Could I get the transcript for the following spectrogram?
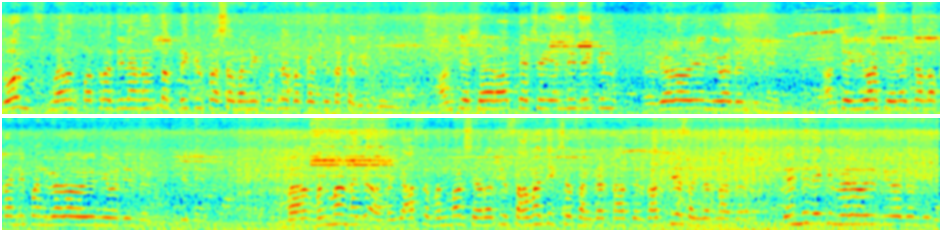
दोन स्मरणपत्र दिल्यानंतर देखील प्रशासनाने कुठल्या प्रकारची दखल घेतली नाही. आमचे शहराध्यक्ष यांनी देखील वेळोवेळी निवेदन दिले. आमच्या युवा सेनेच्या लोकांनी पण वेळोवेळी निवेदन दि- दिले. म- मनमाड नगर म्हणजे असं मनमाड शहरातील सामाजिक संघटना असेल राजकीय संघटना असेल त्यांनी देखील वेळोवेळी निवेदन दिले.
